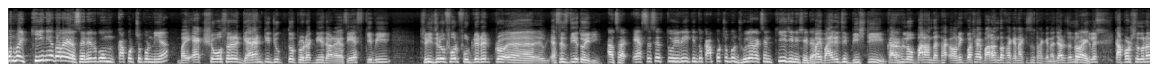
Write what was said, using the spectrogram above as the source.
কোন ভাই কি নিয়ে দাঁড়ায় আছেন? এরকম কাপড় চোপড় নিয়ে? ভাই একশো বছরের গ্যারান্টি যুক্ত প্রোডাক্ট নিয়ে দাঁড়ায় আছে। SKB three zero four food graded SS দিয়ে তৈরি। আচ্ছা এসএস এর তৈরি কিন্তু কাপড় চোপড় ঝুলে রাখছেন কি জিনিস এটা? ভাই বাইরে যে বৃষ্টি কারণ হ্যাঁ। হলো বারান্দা অনেক বাসায় বারান্দা থাকে না কিছু থাকে না। যার জন্য. আসলে কাপড় শুকানো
